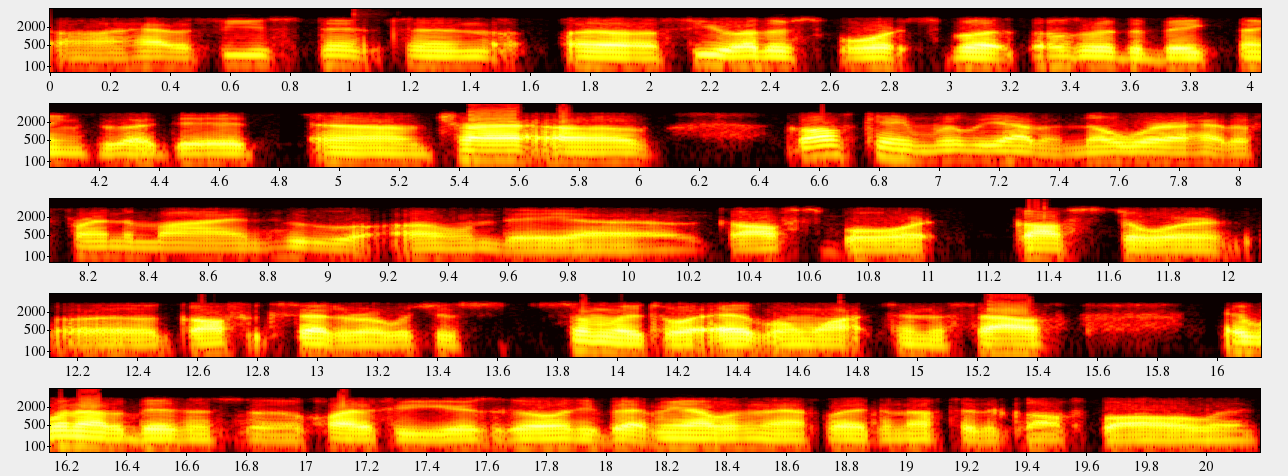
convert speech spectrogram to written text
Uh, I had a few stints in uh, a few other sports, but those were the big things that I did. Um, try, uh, golf came really out of nowhere. I had a friend of mine who owned a uh, golf sport, golf store, uh, golf etc., which is similar to a Edwin Watts in the South. It went out of business uh, quite a few years ago, and he bet me I wasn't athletic enough to the golf ball and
